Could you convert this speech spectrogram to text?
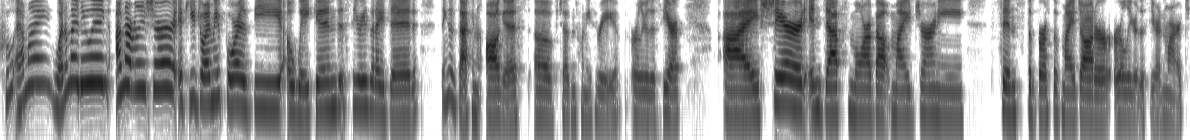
who am I? What am I doing? I'm not really sure. If you join me for the Awakened series that I did, I think it was back in August of 2023, earlier this year, I shared in depth more about my journey since the birth of my daughter earlier this year in March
